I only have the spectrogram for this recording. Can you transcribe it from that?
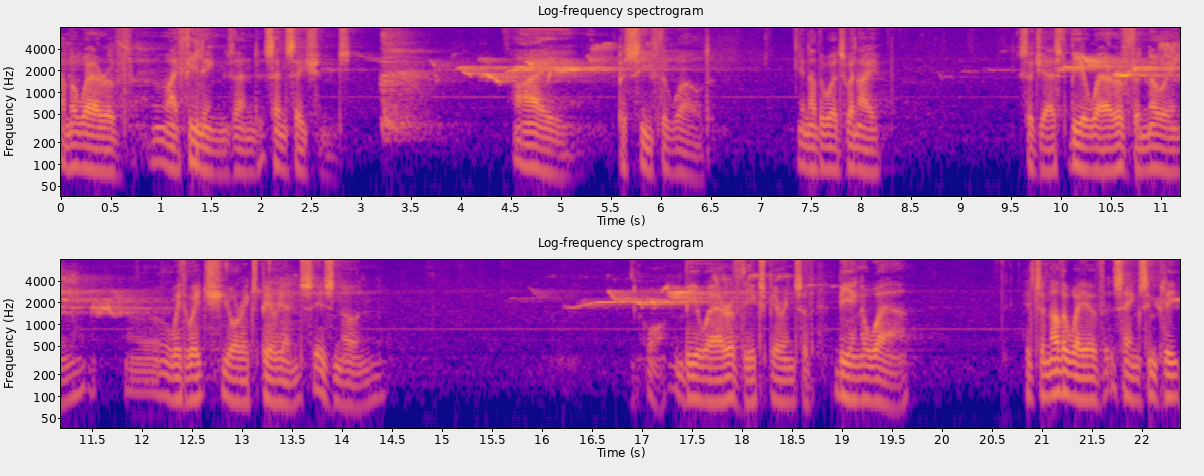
am aware of my feelings and sensations. I perceive the world. In other words, when I suggest be aware of the knowing uh, with which your experience is known, or be aware of the experience of being aware, it's another way of saying simply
